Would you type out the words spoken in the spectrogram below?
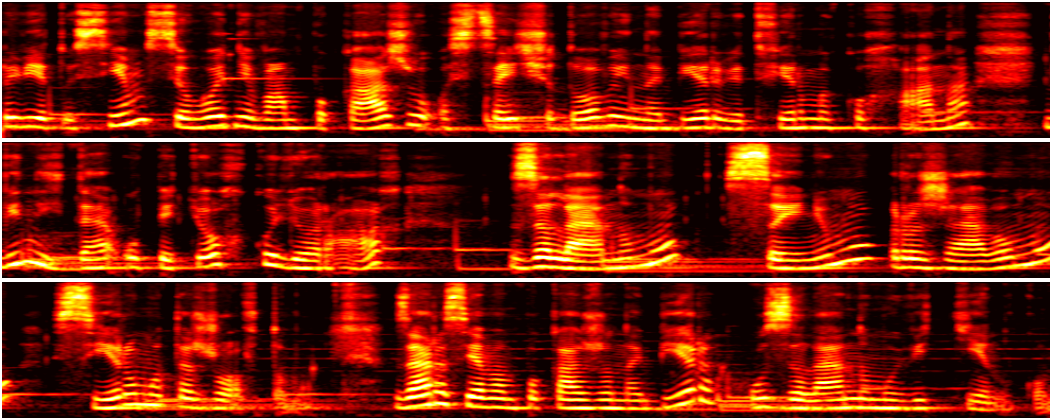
Привіт усім! Сьогодні вам покажу ось цей чудовий набір від фірми Кохана. Він йде у п'ятьох кольорах: зеленому, синьому, рожевому, сірому та жовтому. Зараз я вам покажу набір у зеленому відтінку.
